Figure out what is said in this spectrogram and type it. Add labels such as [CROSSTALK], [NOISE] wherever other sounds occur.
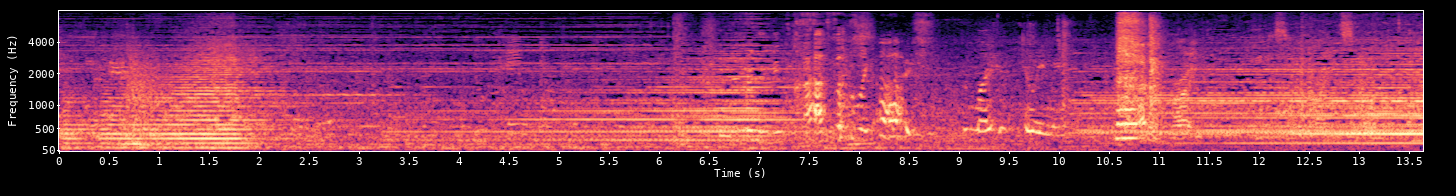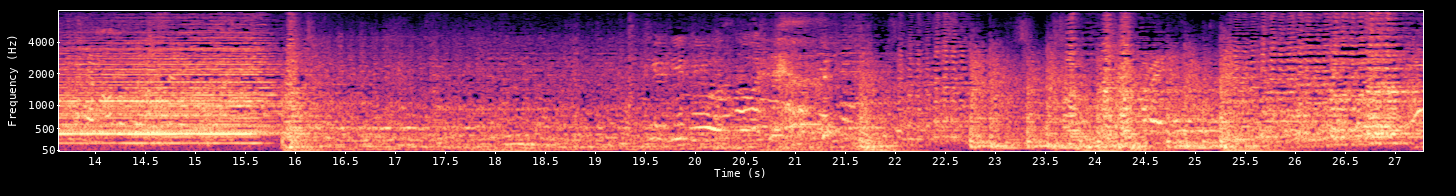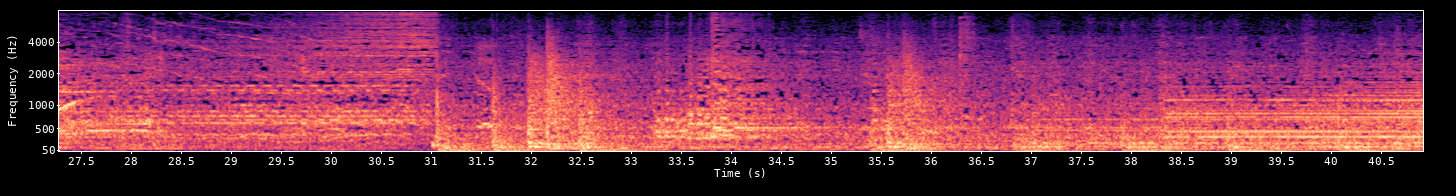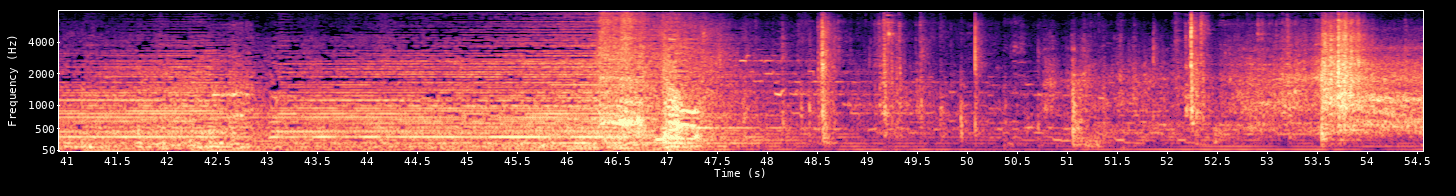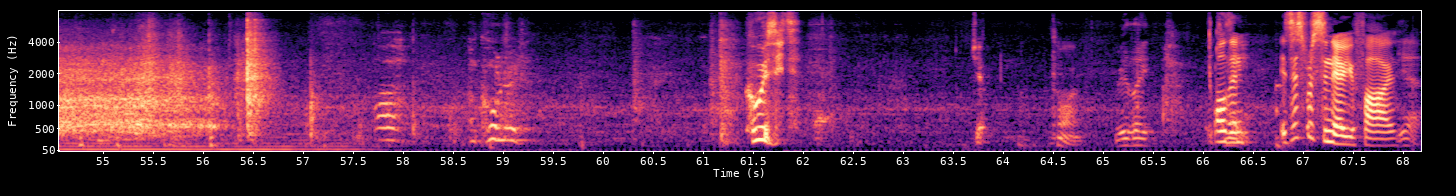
[LAUGHS] I was like, ah, the light is killing me. Cornered. Who is it? Joe, come on. Really? It's Alden, me. is this for scenario five? Yeah.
